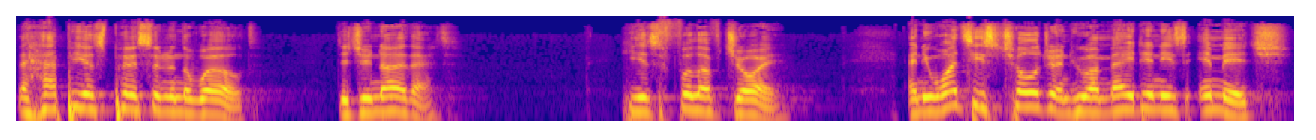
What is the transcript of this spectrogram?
the happiest person in the world. Did you know that? He is full of joy. And he wants his children who are made in his image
